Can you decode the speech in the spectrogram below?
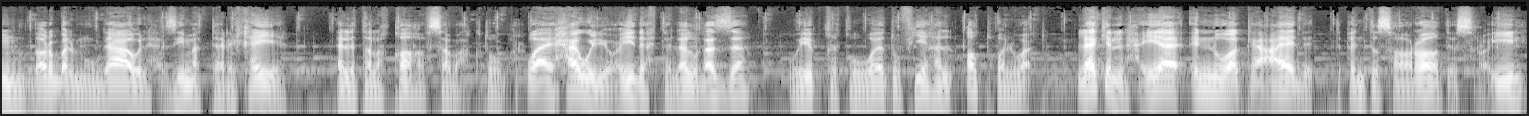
من الضربة الموجعة والهزيمة التاريخية اللي تلقاها في 7 أكتوبر. وهيحاول يعيد احتلال غزة ويبقي قواته فيها لأطول وقت. لكن الحقيقة إنه وكعادة انتصارات إسرائيل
